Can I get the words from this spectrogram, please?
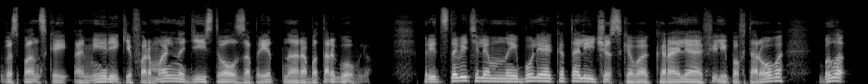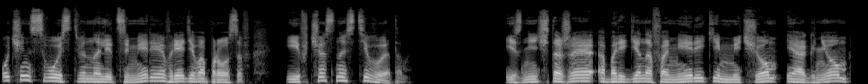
В Испанской Америке формально действовал запрет на работорговлю. Представителям наиболее католического короля Филиппа II было очень свойственно лицемерие в ряде вопросов, и в частности в этом. Изничтожая аборигенов Америки мечом и огнем,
